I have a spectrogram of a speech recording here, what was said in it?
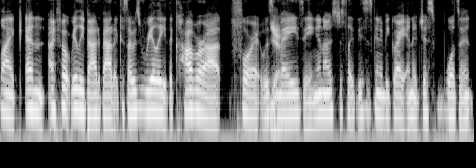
Like, and I felt really bad about it because I was really the cover art for it was Yeah. amazing, and I was just like, this is going to be great, and it just wasn't.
